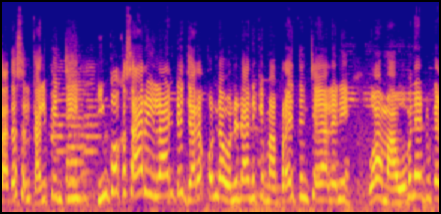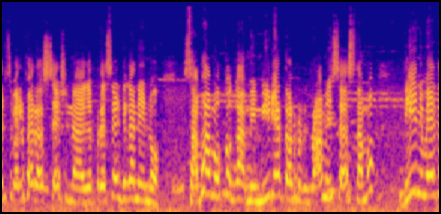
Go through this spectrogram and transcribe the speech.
సదస్సులు కల్పించి ఇంకొకసారి ఇలాంటివి జరగకుండా ఉండడానికి మా ప్రయత్నం చేయాలని ఓ మా ఉమెన్ అడ్వకేట్స్ వెల్ఫేర్ అసోసియేషన్ ప్రెసిడెంట్గా నేను సభాముఖంగా మీ మీడియా తరపున ప్రామిస్ చేస్తాము దీని మీద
